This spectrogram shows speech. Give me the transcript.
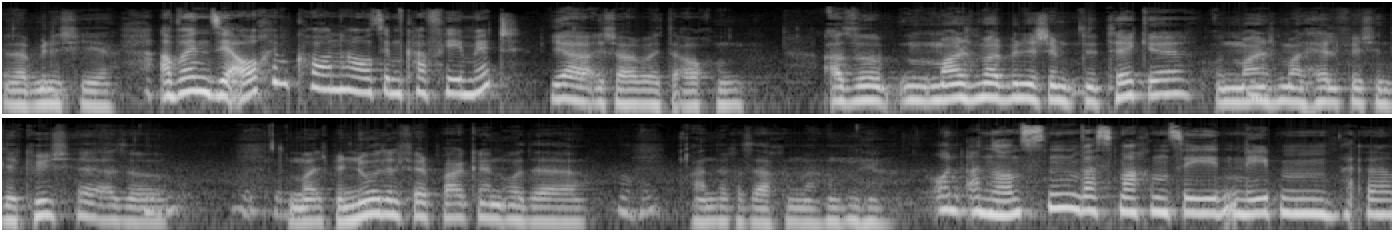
Da bin ich hier. Arbeiten Sie auch im Kornhaus, im Café mit? Ja, ich arbeite auch. Also manchmal bin ich in der Theke und manchmal helfe ich in der Küche. Also mhm. okay. zum Beispiel Nudeln verpacken oder mhm. andere Sachen machen. Ja. Und ansonsten, was machen Sie neben, äh,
